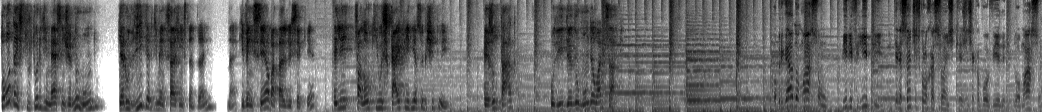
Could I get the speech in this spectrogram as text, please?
toda a estrutura de Messenger no mundo, que era o líder de mensagem instantânea, né? Que venceu a batalha do ICQ ele falou que o Skype iria substituir. Resultado: o líder do mundo é o WhatsApp. Obrigado, Omarson. Piri Felipe, interessantes colocações que a gente acabou de ouvir do Omarson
